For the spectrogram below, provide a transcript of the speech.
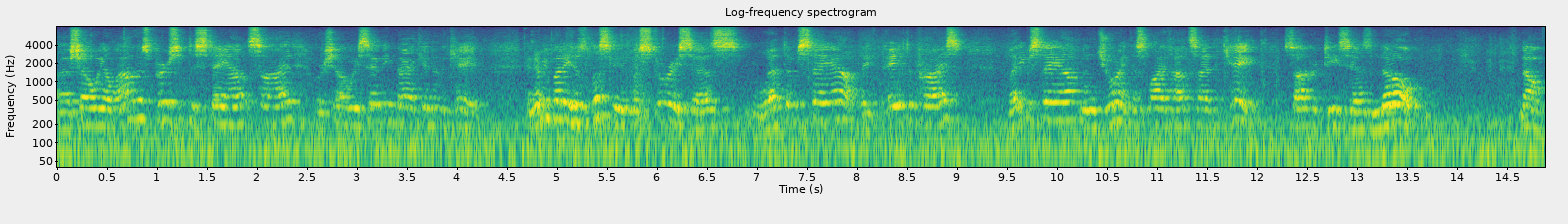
Uh, shall we allow this person to stay outside or shall we send him back into the cave? And everybody who's listening to this story says, Let them stay out. They've paid the price. Let him stay out and enjoy this life outside the cave. Socrates says, No. No.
